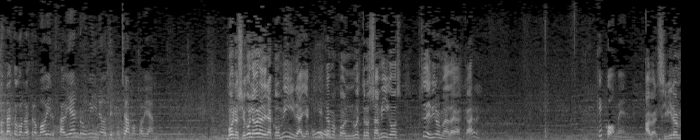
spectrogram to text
contacto con nuestro móvil. Fabián Rubino, te escuchamos, Fabián. Bueno, llegó la hora de la comida y aquí Uh. estamos con nuestros amigos. ¿Ustedes vieron Madagascar? ¿Qué comen? A ver, si vieron,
